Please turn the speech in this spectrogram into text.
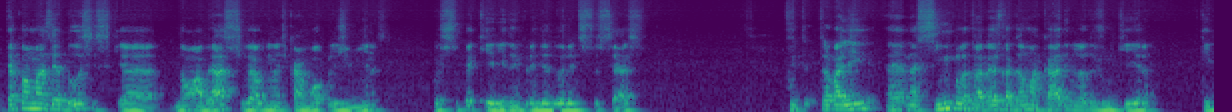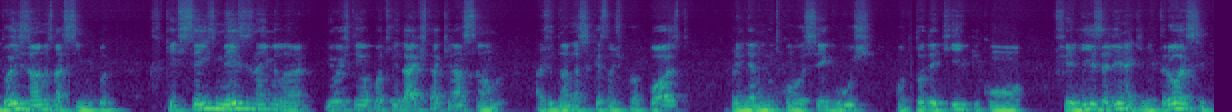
até com a Mazé Doces, que é, não um abraço, se tiver alguém lá de Carmópolis de Minas, foi super querida, empreendedora de sucesso. Fui, trabalhei é, na Simpla, através da Gama Academy lá do Junqueira, fiquei dois anos na Simpla, fiquei seis meses na Emilan e hoje tenho a oportunidade de estar aqui na Samba, ajudando nessa questão de propósito, aprendendo muito com você, Gush, com toda a equipe, com Feliz ali, né, que me trouxe,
